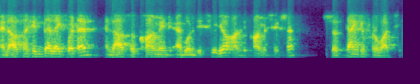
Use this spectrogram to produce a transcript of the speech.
and also hit the like button and also comment about this video on the comment section. So thank you for watching.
